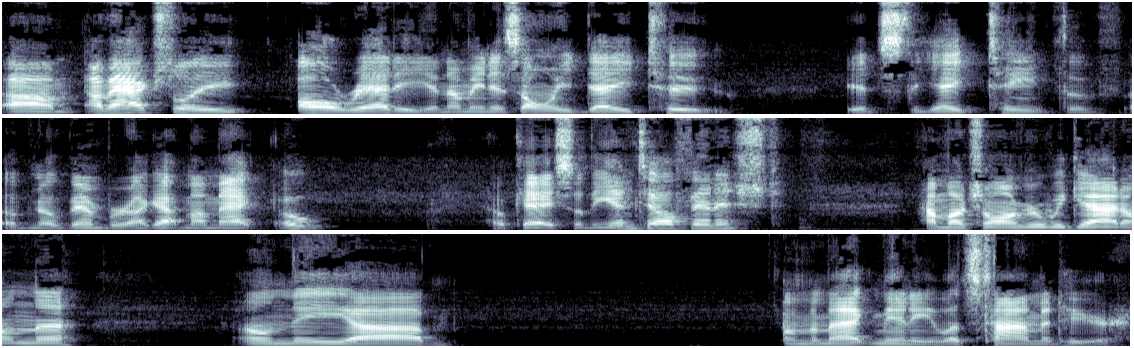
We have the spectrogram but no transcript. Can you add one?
Um, I'm actually already, and I mean it's only day two. It's the 18th of, of November. I got my Mac. Oh, okay. So the Intel finished. How much longer we got on the on the uh, on the Mac Mini? Let's time it here.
